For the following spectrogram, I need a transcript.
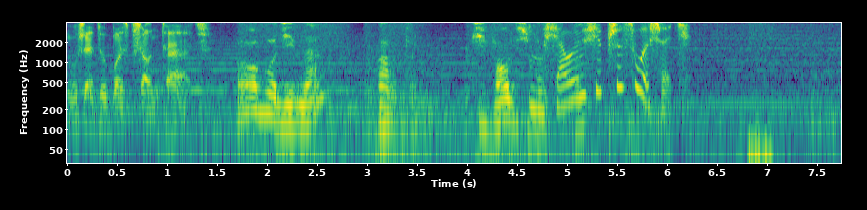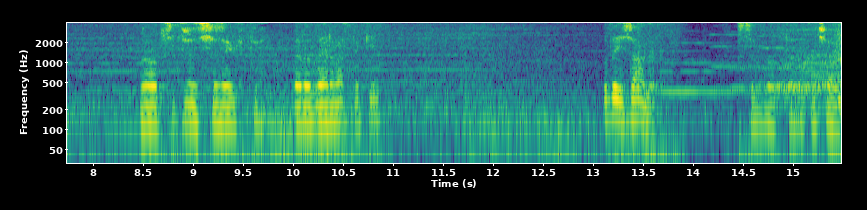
Muszę tu posprzątać. O, było dziwne. A, to jakiś wąż. Musiałem się przysłyszeć. No, przysłyszeć się, że chce rozerwać takie... Podejrzane. Jeszcze było ten kociołek.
